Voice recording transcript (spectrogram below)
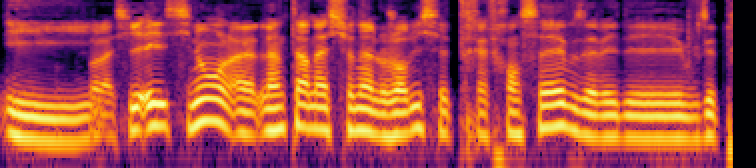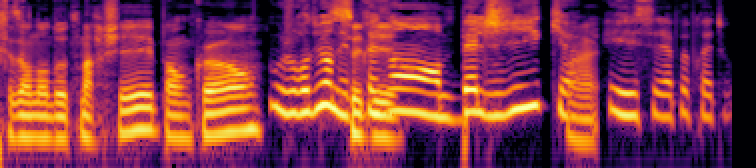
Et Voilà. Si- Et sinon, l'international aujourd'hui, c'est très français. Vous avez des, vous êtes présent dans d'autres marchés, pas encore? Aujourd'hui, on est, des- présent en Belgique Ouais. et c'est à peu près tout.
